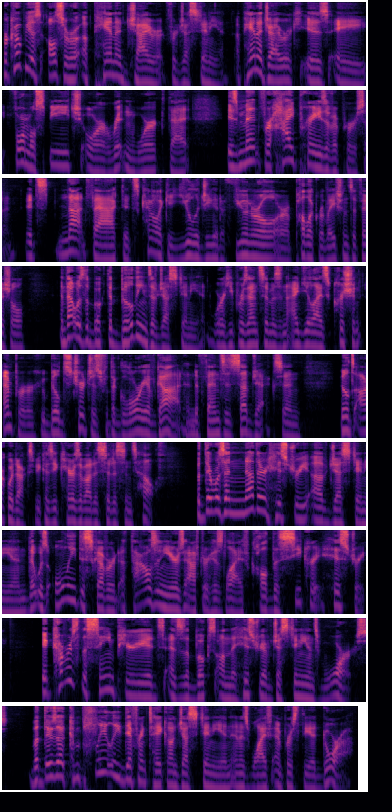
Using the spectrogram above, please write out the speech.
Procopius also wrote a panegyric for Justinian. A panegyric is a formal speech or a written work that is meant for high praise of a person. It's not fact, it's kind of like a eulogy at a funeral or a public relations official. And that was the book The Buildings of Justinian, where he presents him as an idealized Christian emperor who builds churches for the glory of God and defends his subjects and builds aqueducts because he cares about his citizens' health. But there was another history of Justinian that was only discovered a thousand years after his life called The Secret History. It covers the same periods as the books on the history of Justinian's wars, but there's a completely different take on Justinian and his wife, Empress Theodora.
